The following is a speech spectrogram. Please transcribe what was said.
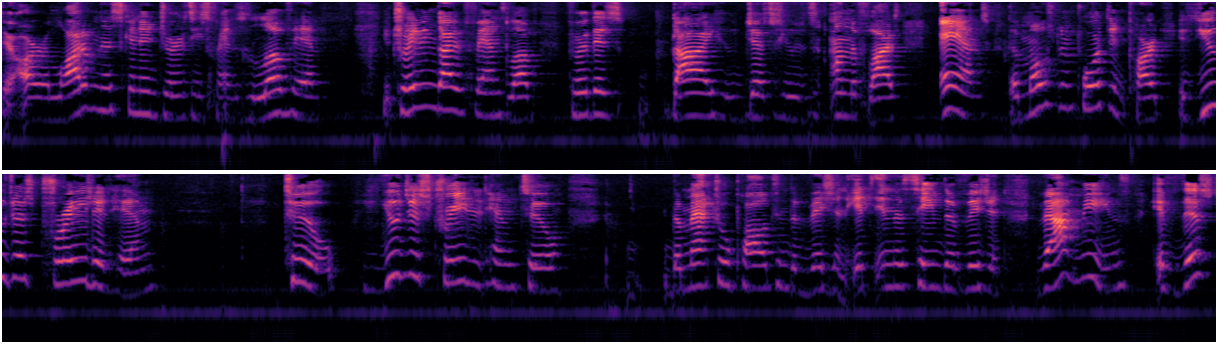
There are a lot of Niskin Niskanen jerseys. Fans love him. You're trading guy the fans love for this guy who just who's on the Flyers. And the most important part is you just traded him to you just traded him to the Metropolitan Division. It's in the same division. That means if this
